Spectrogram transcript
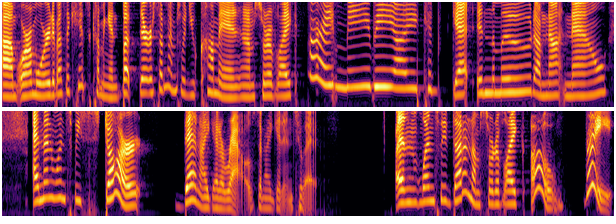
Um, or I'm worried about the kids coming in. But there are sometimes when you come in and I'm sort of like, all right, maybe I could get in the mood. I'm not now. And then once we start, then I get aroused and I get into it. And once we've done it, I'm sort of like, oh, right.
